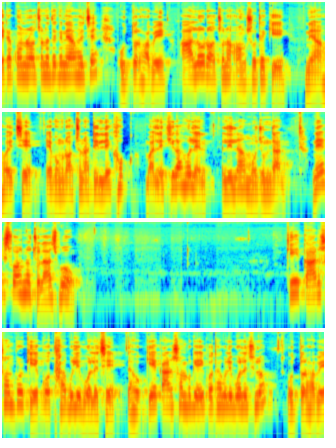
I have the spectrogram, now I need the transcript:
এটা কোন রচনা থেকে নেওয়া হয়েছে? উত্তর হবে, আলো রচনা অংশ থেকে নেওয়া হয়েছে এবং রচনাটির লেখক বা লেখিকা হলেন লীলা মজুমদার। নেক্সট প্রশ্ন চলে আসব। কে কার সম্পর্কে কথাগুলি বলেছে? দেখো, কে কার সম্পর্কে এই কথাগুলি বলেছিল? উত্তর হবে,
